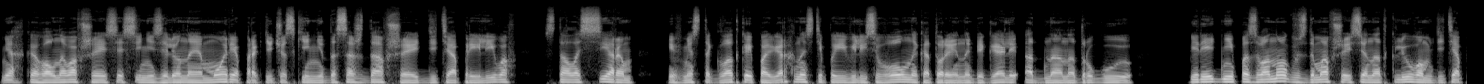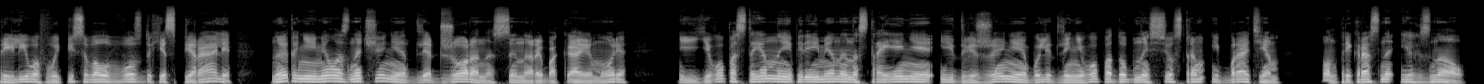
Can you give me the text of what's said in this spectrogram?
Мягко волновавшееся сине-зеленое море, практически не досаждавшее дитя приливов, стало серым, и вместо гладкой поверхности появились волны, которые набегали одна на другую. Передний позвонок, вздымавшийся над клювом дитя приливов, выписывал в воздухе спирали, но это не имело значения для Джорана, сына рыбака и моря, и его постоянные перемены настроения и движения были для него подобны сестрам и братьям, он прекрасно их знал.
